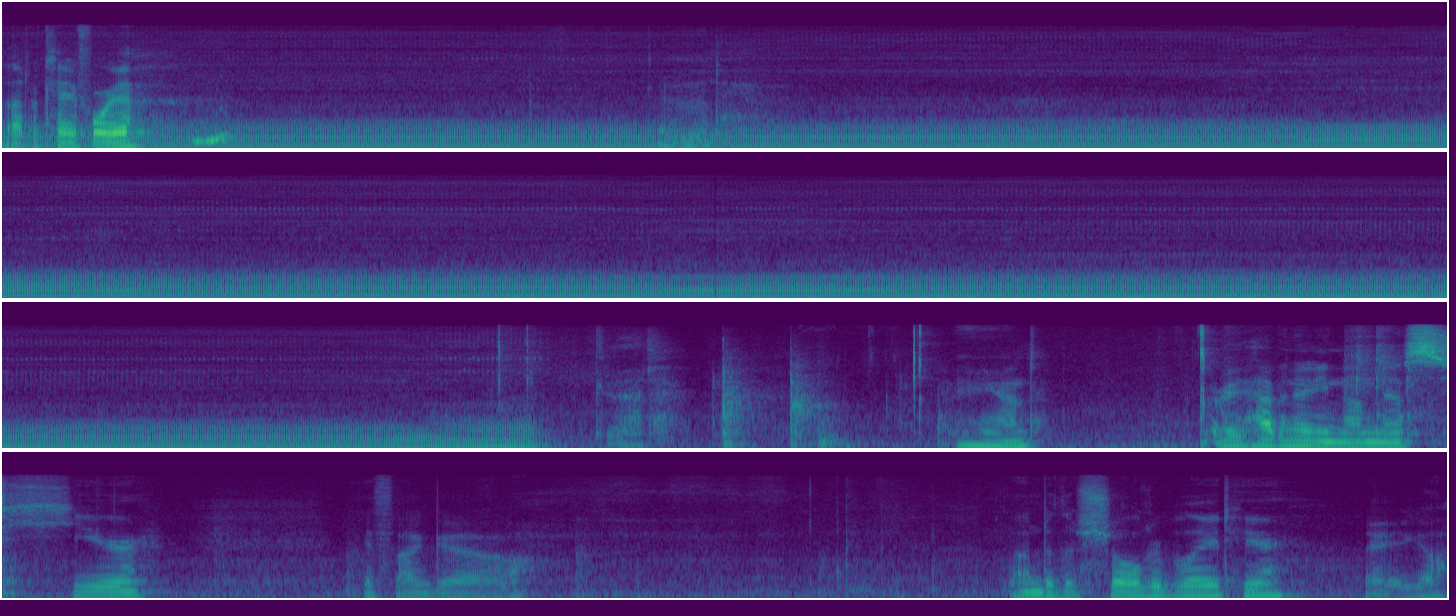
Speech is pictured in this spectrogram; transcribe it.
That okay for you? Good. Good. And are you having any numbness here? If I go under the shoulder blade here, there you go.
